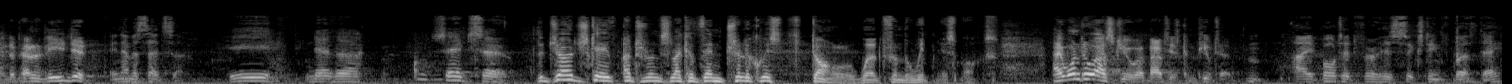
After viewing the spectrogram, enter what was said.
And apparently he did. He never said so. He never said so. the judge gave utterance like a ventriloquist's doll worked from the witness box. I want to ask you about his computer. Hmm. I bought it for his 16th birthday.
